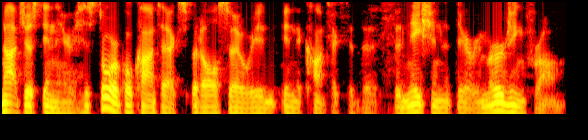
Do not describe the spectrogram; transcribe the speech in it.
not just in their historical context but also in in the context of the the nation that they're emerging from.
